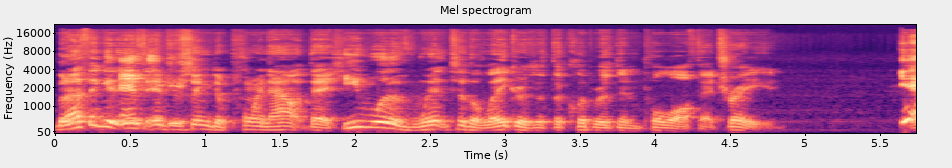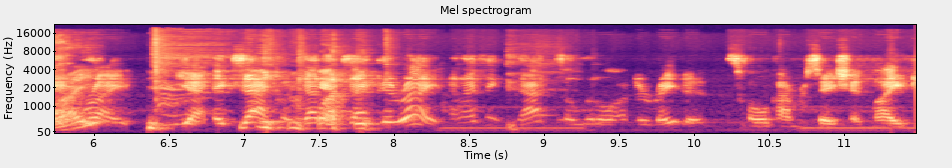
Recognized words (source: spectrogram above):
but I think it And is to be- interesting to point out that he would have went to the Lakers if the Clippers didn't pull off that trade. yeah, Right? Right. Yeah, exactly. That's exactly right. And I think that's a little underrated in this whole conversation. Like,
